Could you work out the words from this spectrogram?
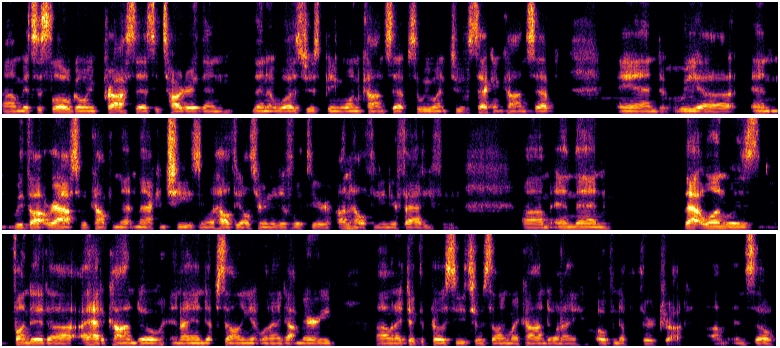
Um, it's a slow going process. It's harder than than it was just being one concept. So we went to a second concept and we uh, and we thought wraps would complement mac and cheese you know a healthy alternative with your unhealthy and your fatty food um, and then that one was funded uh, i had a condo and i ended up selling it when i got married um, and I took the proceeds from selling my condo and I opened up a third truck. Um, and so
